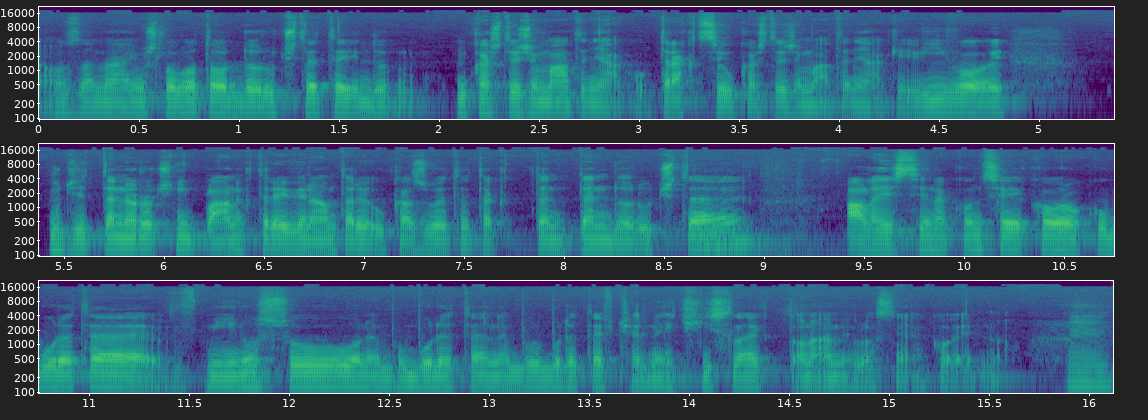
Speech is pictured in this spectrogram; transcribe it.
Jo, znamená jim slovo to, doručte ty, do, ukažte, že máte nějakou trakci, ukažte, že máte nějaký vývoj, ten roční plán, který vy nám tady ukazujete, tak ten, ten doručte, hmm. ale jestli na konci jako roku budete v mínusu, nebo budete, nebo budete v černých číslech, to nám je vlastně jako jedno. Hmm.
